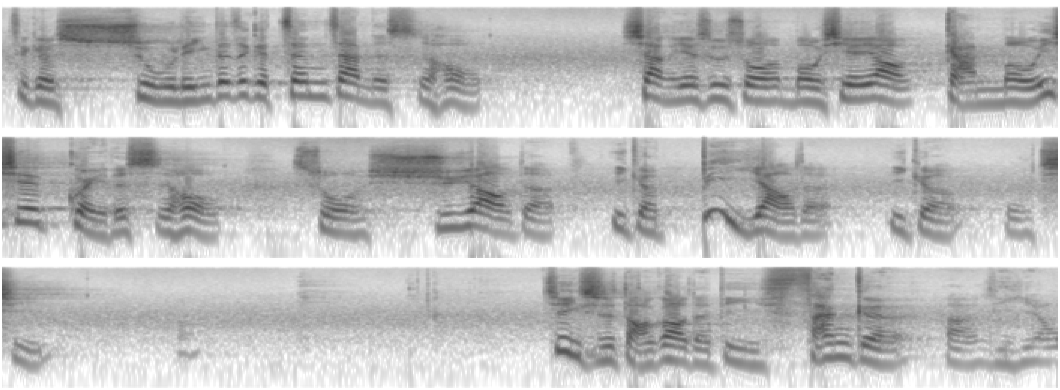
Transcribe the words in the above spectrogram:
这个属灵的这个征战的时候，像耶稣说，某些要赶某一些鬼的时候，所需要的一个必要的一个武器。进食祷告的第三个啊理由，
